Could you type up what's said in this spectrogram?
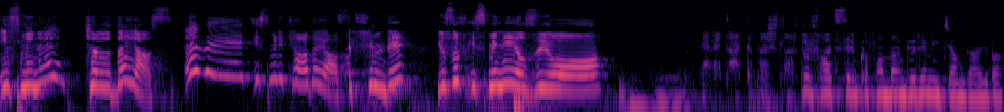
İsmini kağıda yaz. Evet ismini kağıda yaz. Şimdi Yusuf ismini yazıyor. Evet arkadaşlar. Dur Fatih Selim kafandan göremeyeceğim galiba.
